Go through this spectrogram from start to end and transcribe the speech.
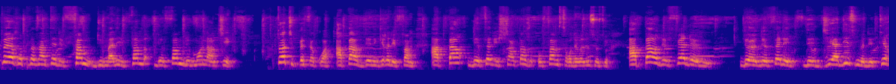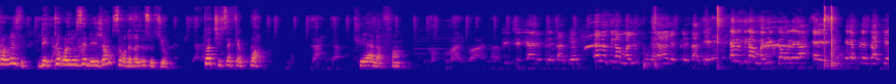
peut, représenter des femmes du Mali, des femmes, du monde entier. Toi, tu peux faire quoi À part dénigrer les femmes, à part de faire du chantage aux femmes sur les réseaux sociaux, à part de faire de, de, faire des djihadisme, de terrorisme, de terroriser des gens sur les réseaux sociaux. Toi, tu sais faire quoi Tu es à la fin. nigeria représente e bɛ se ka mali kunnaya représente e bɛ se ka mali gawoloya représente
